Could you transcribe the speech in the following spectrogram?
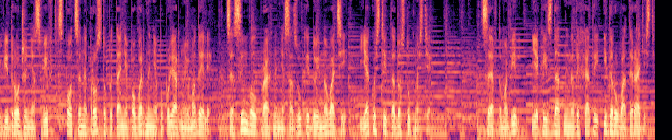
Відродження Swift Spot – це не просто питання повернення популярної моделі, це символ прагнення Сазуки до інновацій, якості та доступності. Це автомобіль, який здатний надихати і дарувати радість.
